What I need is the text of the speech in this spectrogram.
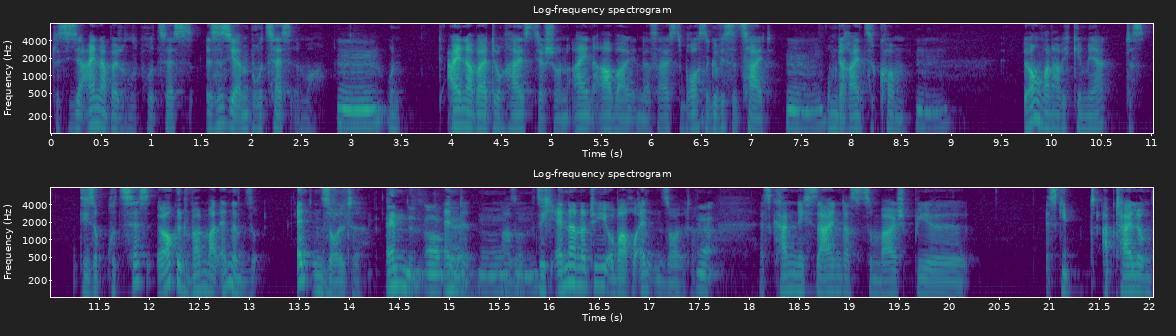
dass dieser Einarbeitungsprozess, es ist ja ein Prozess immer. Mhm. Und Einarbeitung heißt ja schon einarbeiten. Das heißt, du brauchst eine gewisse Zeit, mhm. um da reinzukommen. Mhm. Irgendwann habe ich gemerkt, dass dieser Prozess irgendwann mal enden, enden sollte. Enden, okay. Enden. Mhm. Also sich ändern natürlich, aber auch enden sollte. Ja. Es kann nicht sein, dass zum Beispiel es gibt Abteilungen,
